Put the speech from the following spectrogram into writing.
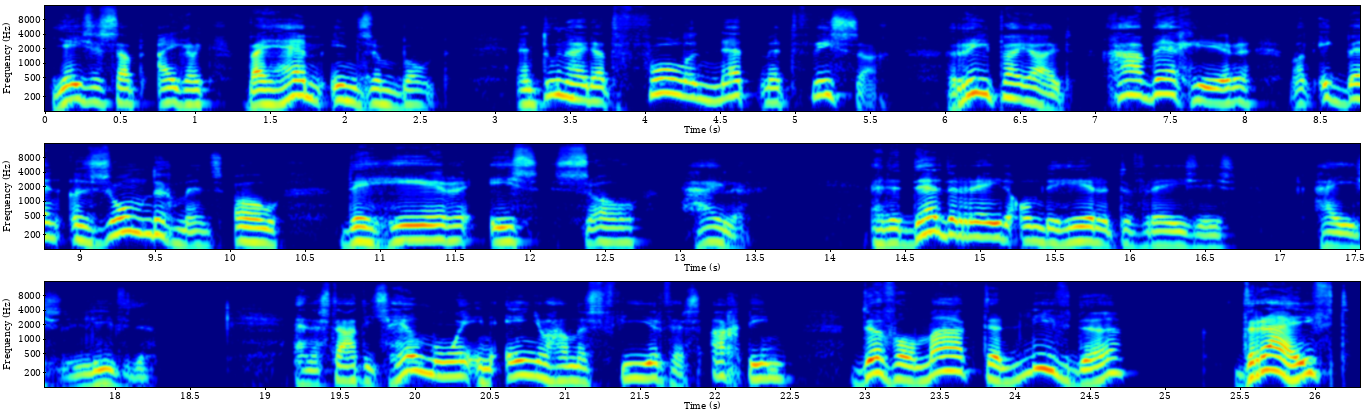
Jezus zat eigenlijk bij hem in zijn boot. En toen hij dat volle net met vis zag, riep hij uit: Ga weg, heren, want ik ben een zondig mens. O, de Heere is zo heilig. En de derde reden om de Heere te vrezen is: Hij is liefde. En er staat iets heel mooi in 1 Johannes 4, vers 18. De volmaakte liefde drijft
